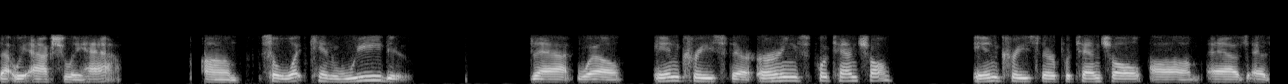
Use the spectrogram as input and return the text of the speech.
that we actually have. Um, so, what can we do that will increase their earnings potential, increase their potential um, as as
